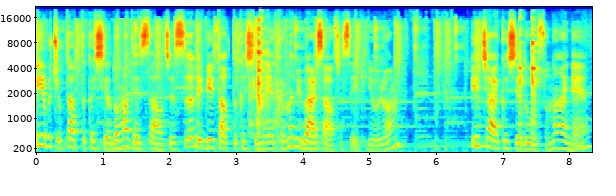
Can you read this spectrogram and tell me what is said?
Bir buçuk tatlı kaşığı domates salçası ve bir tatlı kaşığına yakınla biber salçası ekliyorum. Bir çay kaşığı dolusu nane.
